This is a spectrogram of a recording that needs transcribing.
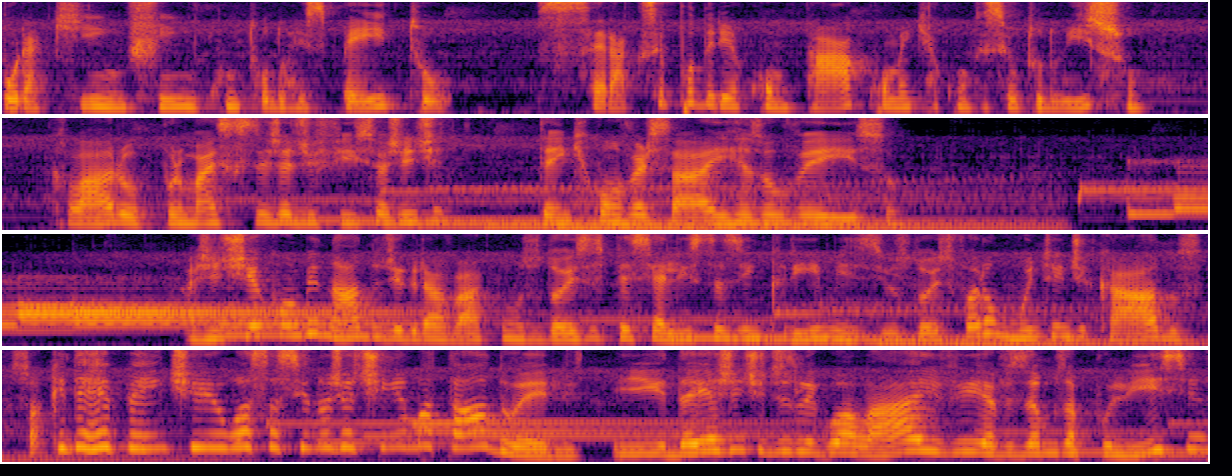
por aqui, enfim, com todo respeito, será que você poderia contar como é que aconteceu tudo isso? Claro, por mais que seja difícil, a gente tem que conversar e resolver isso. A gente tinha combinado de gravar com os dois especialistas em crimes e os dois foram muito indicados. Só que de repente o assassino já tinha matado eles. E daí a gente desligou a live, avisamos a polícia,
